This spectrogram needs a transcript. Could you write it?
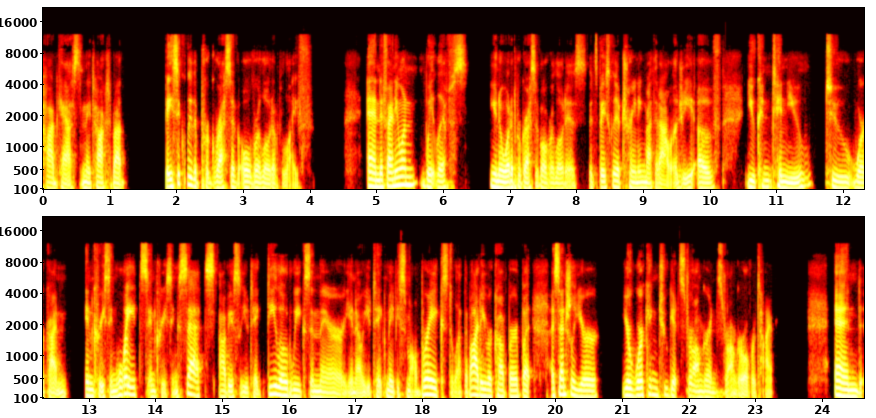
podcast, and they talked about basically the progressive overload of life. And if anyone weightlifts, you know what a progressive overload is. It's basically a training methodology of you continue to work on increasing weights, increasing sets. Obviously, you take deload weeks in there, you know, you take maybe small breaks to let the body recover, but essentially you're you're working to get stronger and stronger over time. And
